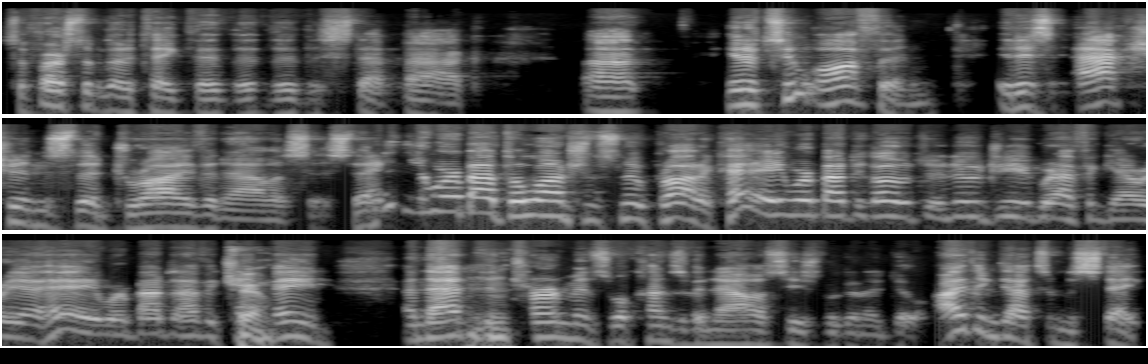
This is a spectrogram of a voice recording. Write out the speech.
So first, I'm going to take the the, the, the step back. Uh, you know, too often it is actions that drive analysis. Hey, we're about to launch this new product. Hey, we're about to go to a new geographic area. Hey, we're about to have a campaign, and that Mhm. determines what kinds of analyses we're going to do. I think that's a mistake.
